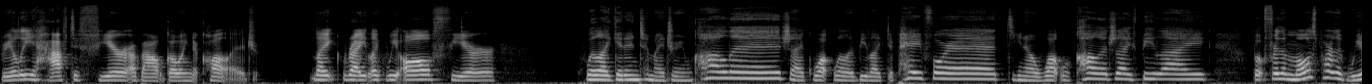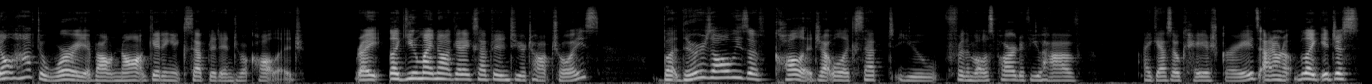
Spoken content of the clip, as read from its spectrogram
really have to fear about going to college. Like, right? Like, we all fear will I get into my dream college? Like, what will it be like to pay for it? You know, what will college life be like? But for the most part, like, we don't have to worry about not getting accepted into a college, right? Like, you might not get accepted into your top choice, but there's always a college that will accept you for the most part if you have, I guess, okayish grades. I don't know. Like, it just,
